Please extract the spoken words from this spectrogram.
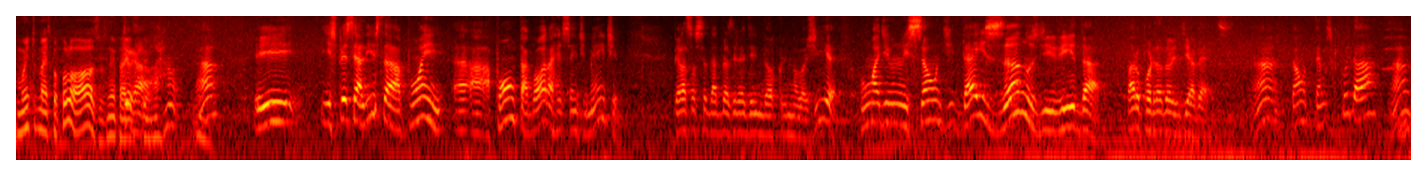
Muito mais populosos, né? País né? E, e especialista apõe, aponta agora, recentemente, pela Sociedade Brasileira de Endocrinologia, uma diminuição de 10 anos de vida para o portador de diabetes. Né? Então temos que cuidar. Né?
